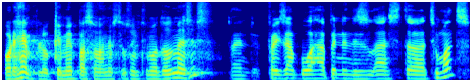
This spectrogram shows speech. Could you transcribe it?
por ejemplo, ¿qué me pasó en estos últimos dos meses? And for example, what happened in these last uh, two months?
